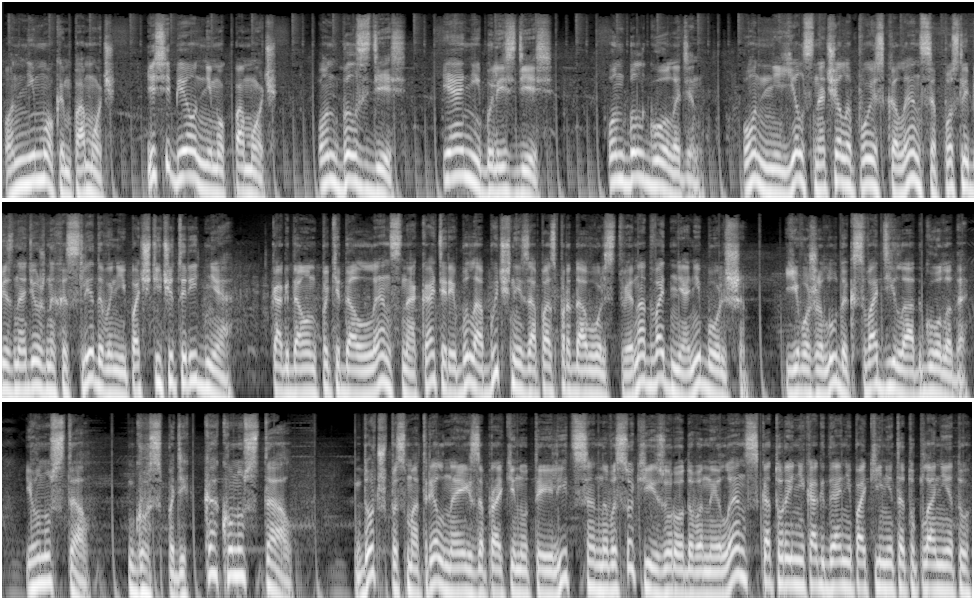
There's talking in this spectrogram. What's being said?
Он не мог им помочь. И себе он не мог помочь. Он был здесь. И они были здесь. Он был голоден. Он не ел с начала поиска Лэнса после безнадежных исследований почти четыре дня. Когда он покидал Лэнс, на катере был обычный запас продовольствия на два дня, не больше. Его желудок сводило от голода, и он устал. Господи, как он устал! Додж посмотрел на их запрокинутые лица, на высокий изуродованный Лэнс, который никогда не покинет эту планету,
